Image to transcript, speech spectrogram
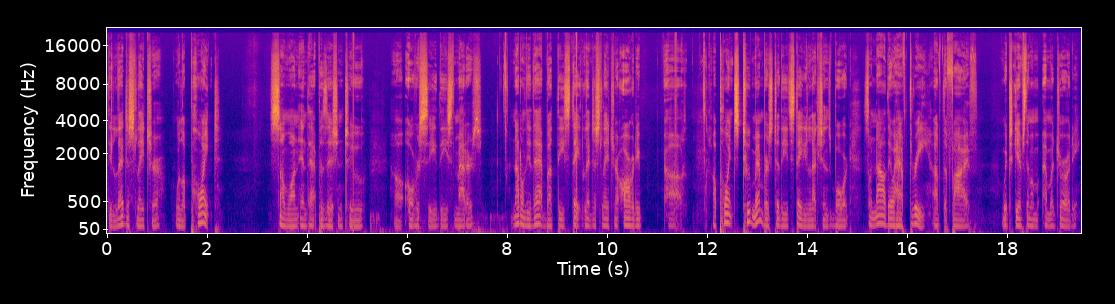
the legislature will appoint someone in that position to uh, oversee these matters. Not only that, but the state legislature already uh, appoints two members to the state elections board. So now they'll have three of the five, which gives them a, a majority.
